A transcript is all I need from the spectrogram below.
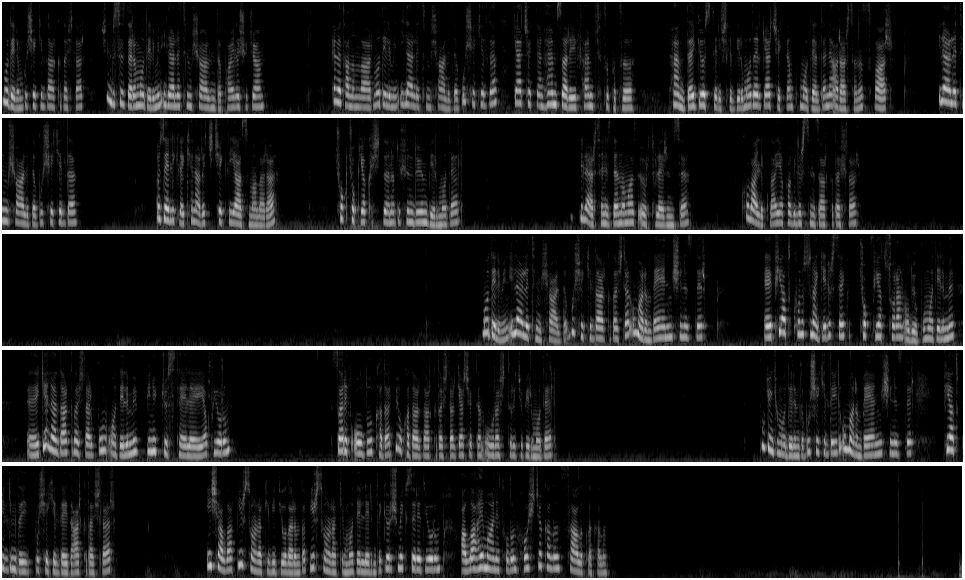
Modelim bu şekilde arkadaşlar. Şimdi sizlere modelimin ilerletilmiş halinde paylaşacağım. Evet hanımlar modelimin ilerletilmiş hali de bu şekilde. Gerçekten hem zarif hem çıtı pıtı hem de gösterişli bir model. Gerçekten bu modelde ne ararsanız var. İlerletilmiş hali de bu şekilde. Özellikle kenarı çiçekli yazmalara çok çok yakıştığını düşündüğüm bir model. Dilerseniz de namaz örtülerinize kolaylıkla yapabilirsiniz arkadaşlar. Modelimin ilerletilmiş halde bu şekilde arkadaşlar. Umarım beğenmişsinizdir. E, fiyat konusuna gelirsek çok fiyat soran oluyor bu modelimi. E, genelde arkadaşlar bu modelimi 1300 TL'ye yapıyorum. Zarif olduğu kadar bir o kadar da arkadaşlar gerçekten uğraştırıcı bir model. Bugünkü modelim de bu şekildeydi. Umarım beğenmişsinizdir. Fiyat bilgim de bu şekildeydi arkadaşlar. İnşallah bir sonraki videolarımda, bir sonraki modellerimde görüşmek üzere diyorum. Allah'a emanet olun. Hoşça kalın, sağlıkla kalın.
